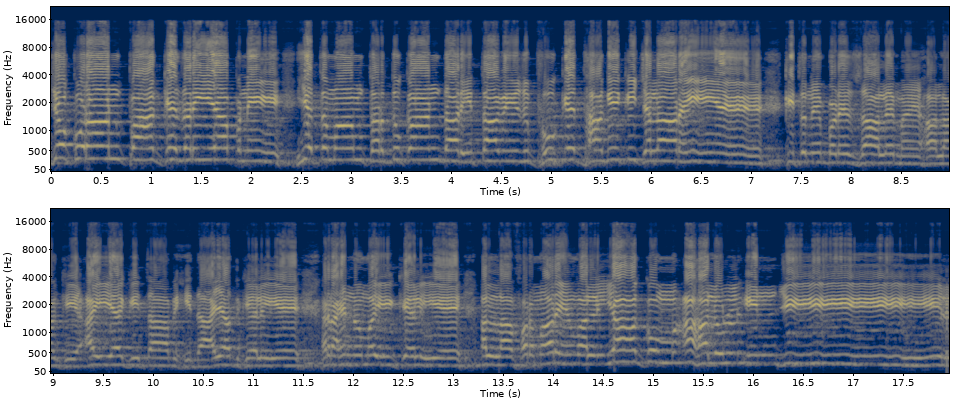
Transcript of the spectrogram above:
जो कुरान पाक के ज़रिए अपनी ये तमाम तर दुकानदारी तावीज फूके धागे की चला रही हैं। कितने बड़े जालिम हैं। हालाँकि आइया किताब हिदायत के लिए, रहनुमई के लिए अल्लाह फरमा रहे वलियाकुम इंजील।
